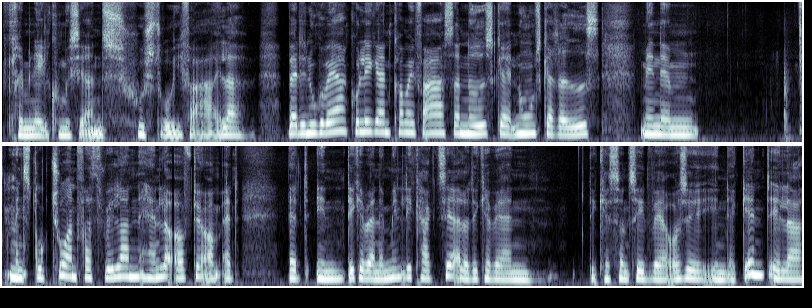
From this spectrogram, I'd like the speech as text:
kriminalkommissærens hustru i fare, eller hvad det nu kan være, kollegaen kommer i fare, så noget skal, nogen skal reddes. Men, øhm, men strukturen fra thrilleren handler ofte om, at, at en, det kan være en almindelig karakter, eller det kan være en, det kan sådan set være også en agent, eller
